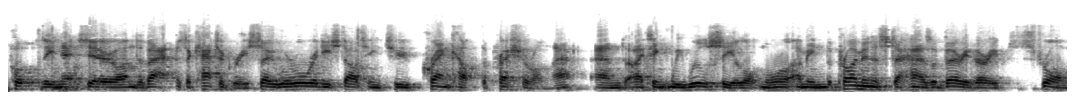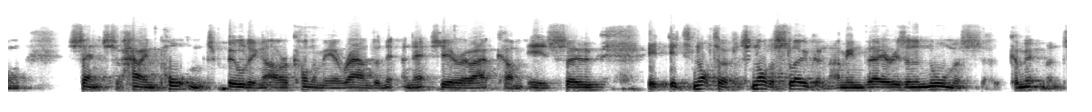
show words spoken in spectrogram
put the net zero under that as a category. So we're already starting to crank up the pressure on that. And I think we will see a lot more. I mean, the Prime Minister has a very, very strong sense of how important building our economy around a net, zero outcome is. So it, it's not a it's not a slogan. I mean, there is an enormous commitment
